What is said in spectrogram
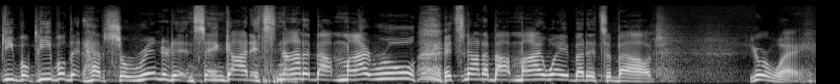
people, people that have surrendered it and saying, God, it's not about my rule, it's not about about my way, but it's about your way.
